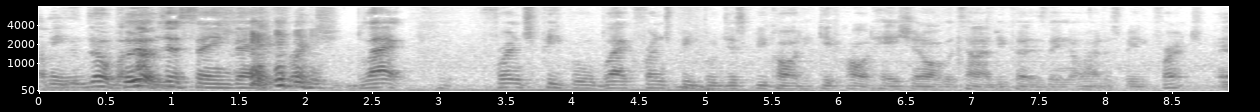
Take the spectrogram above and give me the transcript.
I mean, No, but Clearly. I'm just saying that French, black French people, black French people just be called get called Haitian all the time because they know how to speak French, yeah.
